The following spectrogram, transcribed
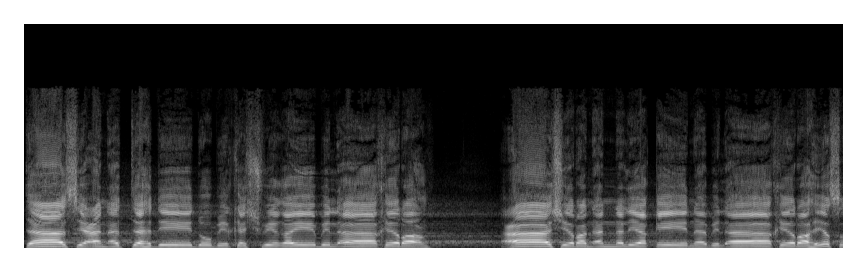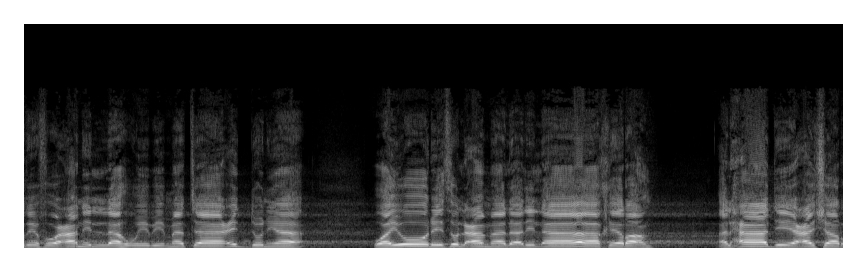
تاسعا التهديد بكشف غيب الآخرة. عاشرا أن اليقين بالآخرة يصرف عن اللهو بمتاع الدنيا. ويورث العمل للآخرة. الحادي عشر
